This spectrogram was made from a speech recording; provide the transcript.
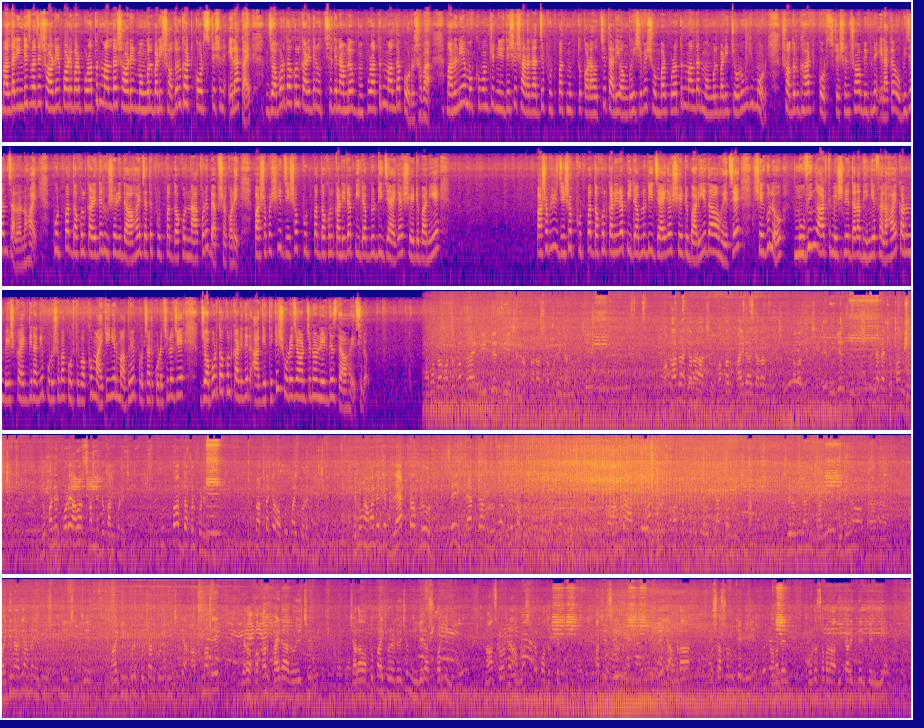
মালদার ইংরেজবাজার শহরের পর এবার পুরাতন মালদা শহরের মঙ্গলবাড়ি সদরঘাট কোর্ট স্টেশন এলাকায় জবরদখলকারীদের উচ্ছেদে নামলেও পুরাতন মালদা পৌরসভা। মাননীয় মুখ্যমন্ত্রীর নির্দেশে সারা রাজ্যে ফুটপাত মুক্ত করা হচ্ছে। তারই অঙ্গ হিসেবে সোমবার পুরাতন মালদার মঙ্গলবাড়ি চৌরঙ্গি মোড়, সদরঘাট কোর্ট স্টেশন সহ বিভিন্ন এলাকায় অভিযান চালানো হয়। ফুটপাত দখলকারীদের হুঁশিয়ারি দেওয়া হয় যাতে ফুটপাত দখল না করে ব্যবসা করে। পাশাপাশি যেসব ফুটপাত দখলকারীরা পিডব্লিউডি জায়গায় শেড বানিয়ে পাশাপাশি যেসব ফুটপাত দখলকারীরা পিডব্লিউডি জায়গায় শেড বাড়িয়ে দেওয়া হয়েছে, সেগুলো মুভিং আর্থ মেশিনের দ্বারা ভেঙে ফেলা হয়। কারণ বেশ কয়েকদিন আগে পুরসভা কর্তৃপক্ষ মাইকিং এর মাধ্যমে প্রচার করেছিল যে, জবরদখলকারীদের আগে থেকে সরে যাওয়ার জন্য নির্দেশ দেওয়া হয়েছিল। হকাররা যারা আছে, হকার ভাইরা যারা রয়েছে, তারা দেখছি যে নিজের নির্দিষ্ট জায়গায় দোকান দোকানের পরে আবার সামনে দোকান করেছে। ফুটপাত দখল করে দিয়েছে ফুটপাথটাকে অকুপাই করে দিয়েছে, এবং আমাদের যে ব্ল্যাক টপ রোড সেই ব্ল্যাক টপ রোডও কিন্তু দখল করে দিয়েছে। তো আমরা আজকে পৌরসভার পক্ষ থেকে অভিযান চালিয়েছিলাম। সেই অভিযান চালিয়ে বিভিন্ন কয়েকদিন আগে আমরা ইনফরমেশন দিয়েছি যে মাইকিং করে প্রচার করে দিয়েছি যে আপনাদের যারা হকার ভাইরা রয়েছেন, যারা অকুপাই করে রয়েছেন, নিজেরা সরিয়ে নিন। না সরালে আমরা সেটা পদক্ষেপ আজকে সেই প্রশাসনকে নিয়ে, আমাদের পৌরসভার আধিকারিকদেরকে নিয়ে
